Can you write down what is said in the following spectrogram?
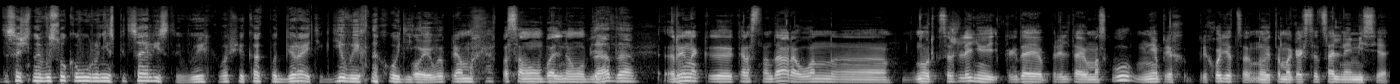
достаточно высокого уровня специалисты. Вы их вообще как подбираете? Где вы их находите? Ой, вы прям по самому больному бьете. Да, да. Рынок э, Краснодара, он, э, ну вот, к сожалению, когда я прилетаю в Москву, мне приходится, ну это моя как социальная миссия,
